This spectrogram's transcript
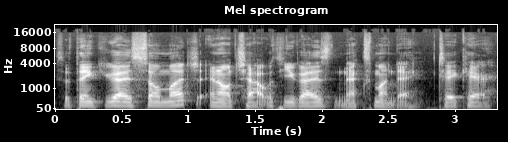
So thank you guys so much, and I'll chat with you guys next Monday. Take care.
